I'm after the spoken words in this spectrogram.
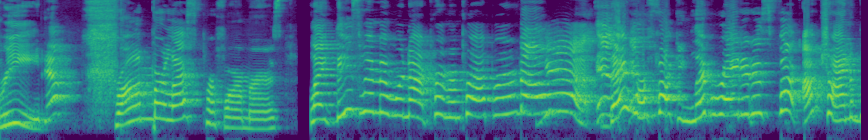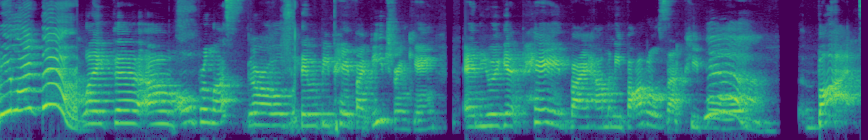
read Yep. from burlesque performers, like these women were not prim and proper. No. Yeah, and- They were fucking liberated as fuck. I'm trying to be like them. Like the um, old burlesque girls, they would be paid by beat drinking, and you would get paid by how many bottles that people yeah, bought.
